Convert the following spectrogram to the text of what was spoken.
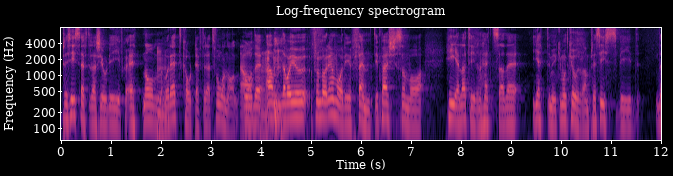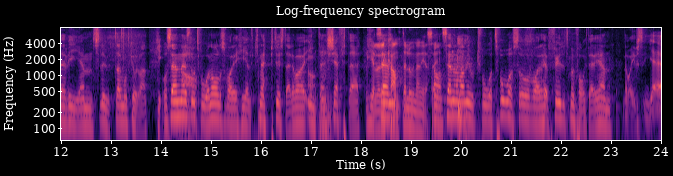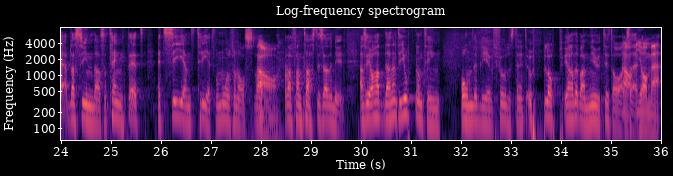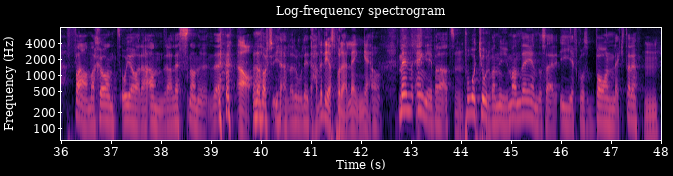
precis efter det så gjorde IFK 1-0 och rätt kort efter det 2-0. Mm. Ja, och det, mm. all, det var ju, från början var det ju 50 pers som var hela tiden hetsade jättemycket mot kurvan precis vid där VM slutar mot kurvan. Och sen när det stod 2-0 så var det helt knäpptyst där. Det var inte en käft där. Hela Sen- den kanten lugnade ner sig. Ja, sen när de hade gjort 2-2 så var det fyllt med folk där igen. Det var ju så jävla synd alltså. Tänkte ett, ett sent 3-2 mål från oss. Vad, Ja. vad fantastiskt det hade blivit. Alltså jag hade, det hade inte gjort någonting om det blev fullständigt upplopp. Jag hade bara njutit av att så Ja, här, jag med. fan vad skönt att göra andra ledsna nu. Det, Ja. det hade varit så jävla roligt. Jag hade levt på det här länge. Ja. Men en grej bara, att Mm. på kurva Nyman, det är ändå så här IFKs barnläktare. Mm.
